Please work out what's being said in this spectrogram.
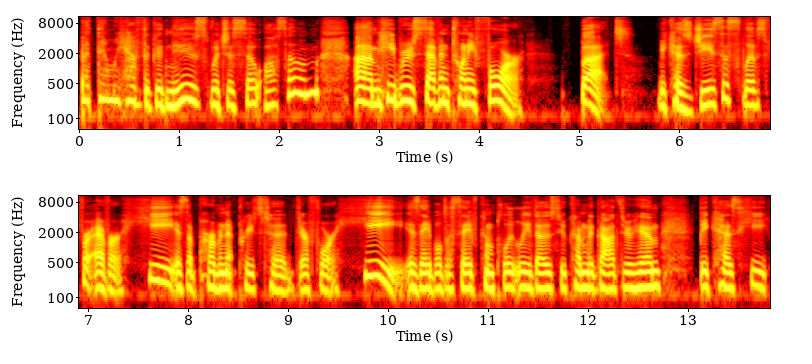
But then we have the good news, which is so awesome. Um, Hebrews 7 24. But because Jesus lives forever, he is a permanent priesthood. Therefore, he is able to save completely those who come to God through him because he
